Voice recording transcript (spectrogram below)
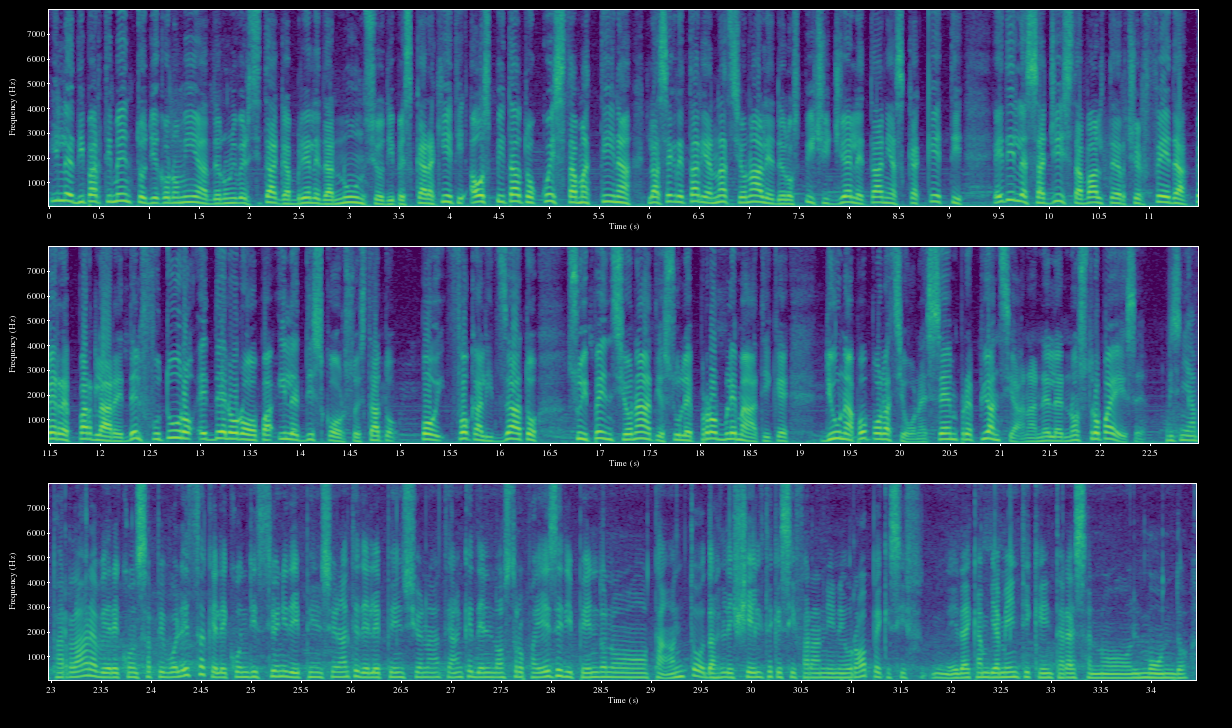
Il Dipartimento di Economia dell'Università Gabriele D'Annunzio di Pescara Chieti ha ospitato questa mattina la segretaria nazionale dello SPCGL Tania Scacchetti ed il saggista Walter Cerfeda per parlare del futuro e dell'Europa. Il discorso è stato poi focalizzato sui pensionati e sulle problematiche di una popolazione sempre più anziana nel nostro paese. Bisogna parlare, avere consapevolezza che le condizioni dei pensionati e delle pensionate anche del nostro paese dipendono tanto dalle scelte che si faranno in Europa e, si, e dai cambiamenti che interessano il mondo.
